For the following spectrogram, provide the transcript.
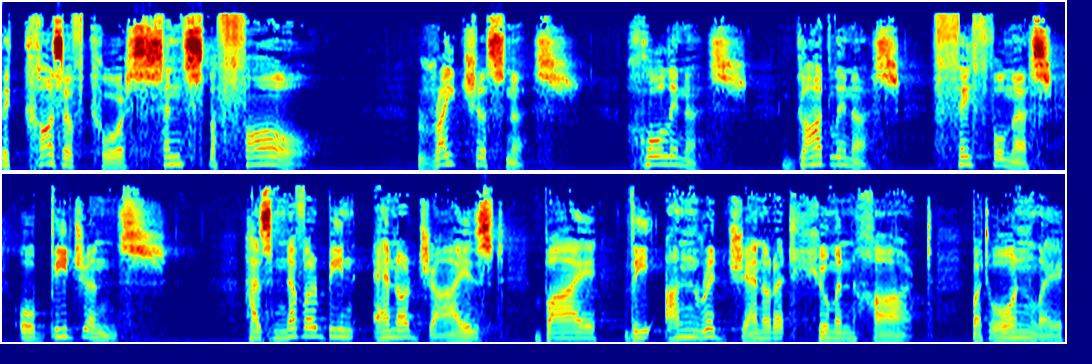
Because, of course, since the fall, righteousness, holiness, godliness, faithfulness, obedience has never been energized by the unregenerate human heart, but only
